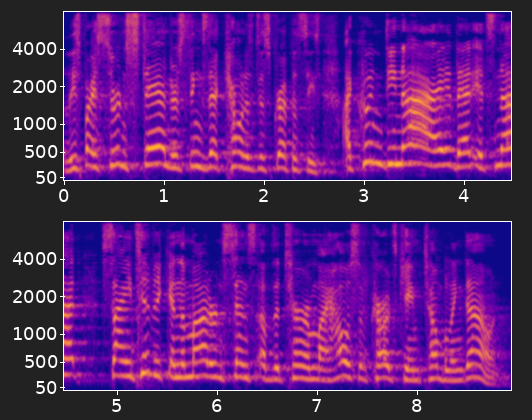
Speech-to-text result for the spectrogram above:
at least by certain standards, things that count as discrepancies. I couldn't deny that it's not scientific in the modern sense of the term. My house of cards came tumbling down.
